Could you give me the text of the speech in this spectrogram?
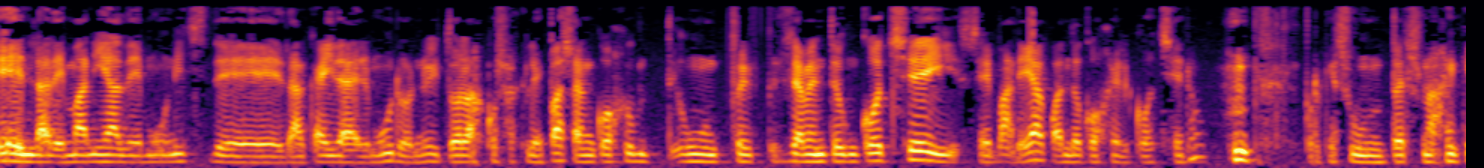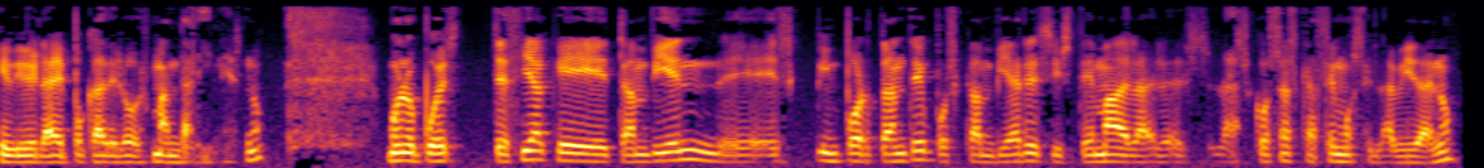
en la Alemania de Múnich de la caída del muro, ¿no? Y todas las cosas que le pasan. Coge un, precisamente un coche y se marea cuando coge el coche, ¿no? Porque es un personaje que vive la época de los mandarines, ¿no? Bueno, pues decía que también eh, es importante pues cambiar el sistema, las, cosas que hacemos en la vida, ¿no?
